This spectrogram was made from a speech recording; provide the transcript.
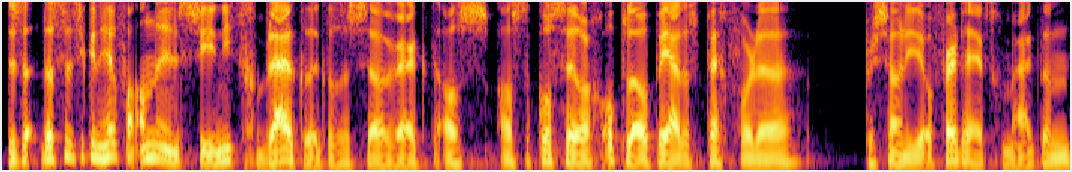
dus dat, dat is natuurlijk in heel veel andere industrieën niet gebruikelijk dat het zo werkt. Als, als de kosten heel erg oplopen, ja, dat is pech voor de persoon die de offerte heeft gemaakt. Dan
